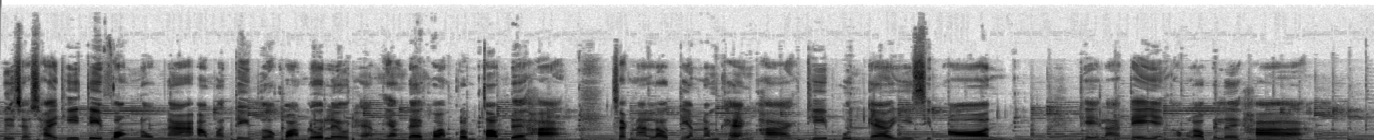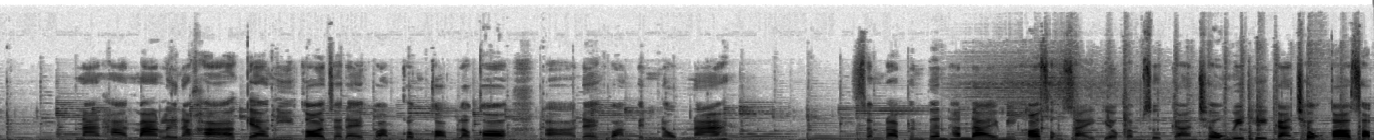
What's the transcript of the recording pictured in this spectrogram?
หรือจะใช้ที่ตีฟองนมนะ เอามาตีเพื่อความรวดเร็วแถมยังได้ความกลมกล่อมด้วยค่ะ จากนั้นเราเตรียมน้ำแข็งค่ะ ที่พูนแก้ว 20 ออน เทลาเต้เย็นของเราไปเลยค่ะน่าทานมากเลยนะคะ แก้วนี้ก็จะได้ความกลมกล่อมแล้วก็ได้ความเป็นนมนะ สำหรับเพื่อนๆท่านใดมีข้อสงสัยเกี่ยวกับสูตรการชงวิธีการชงก็สอบ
